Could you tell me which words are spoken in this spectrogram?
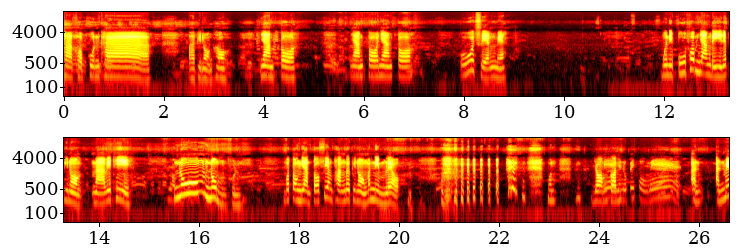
ค่ะ ขอบคุณค่ะ อ่าพี่น้องเฮาย่างต่อย่างต่อย่างต่อโอ้ยเสียงแหมมื้อนี้ปูพรมย่างดีเด้อพี่น้องหน้าเวทีนุ่มนุ่มพุ่นบ่ต้องย่านต่อเฟียงทางเด้อพี่น้องมันนิ่มแล้วมันยองก่อนแม่เดี๋ยวหนูไปส่งแม่ อัน อันแม่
